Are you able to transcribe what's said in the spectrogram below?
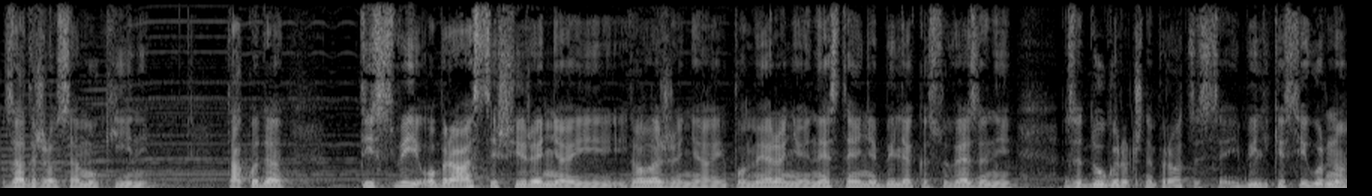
zadržao samo u Kini. Tako da ti svi obrazci širenja i dolaženja i pomeranja i nestajanja biljaka su vezani za dugoročne procese i biljke sigurno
